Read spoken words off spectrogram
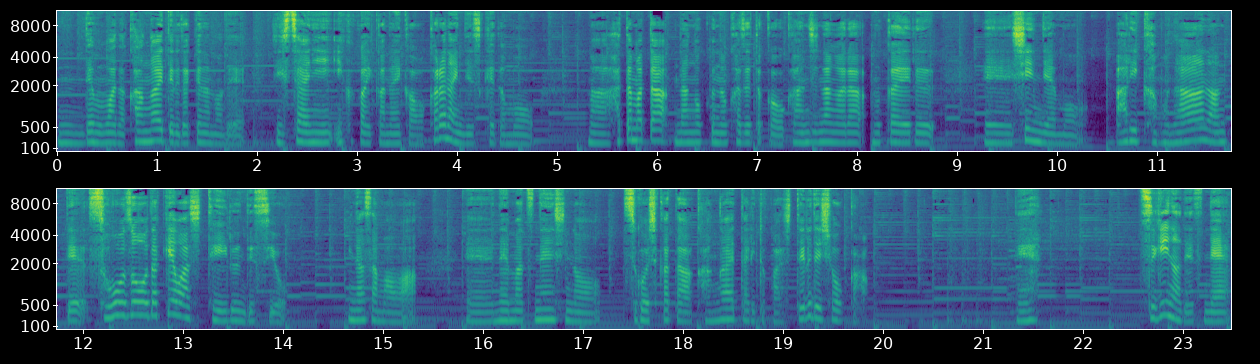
うん、でもまだ考えてるだけなので実際に行くか行かないかわからないんですけどもまあ、はたまた南国の風とかを感じながら迎える、えー、新年もありかもなーなんて想像だけはしているんですよ。皆様は、えー、年末年始の過ごし方考えたりとかしてるでしょうか？ね。次のですね、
